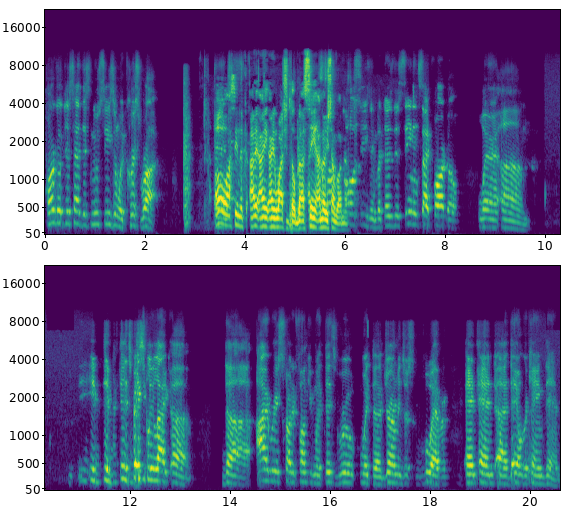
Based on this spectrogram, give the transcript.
Fargo just had this new season with Chris Rock. oh, And I seen the. I, I, I ain't watched it though, but I seen. I know you're talking about the whole season, but there's this scene inside Fargo where um, it, it it's basically like uh, the Irish started funking with this group with the Germans or whoever, and and uh, they overcame them,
